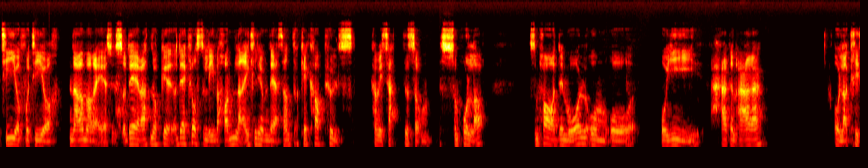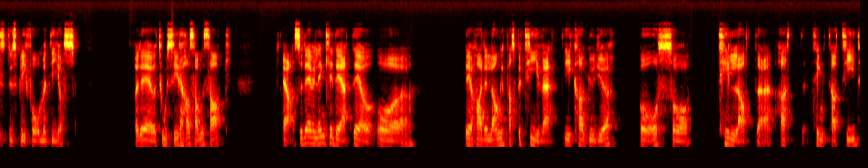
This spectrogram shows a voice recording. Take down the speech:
tiår for tiår nærmere Jesus. Og Det noe, og det klosterlivet handler egentlig om det. sant? Ok, Hva puls kan vi sette som, som holder? Som har det mål om å, å, gi Herren ære og la Kristus bli formet i oss. Og Det er jo to sider av samme sak. Ja, så Det er vel egentlig det at det å, å, det å ha det lange perspektivet i hva Gud gjør, og også tillate at ting tar tid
